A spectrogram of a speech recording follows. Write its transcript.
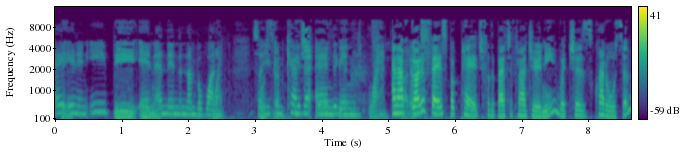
A N N E B N and then the number one. One. So you can catch Heather and everything. Ben one. And I've got a. Facebook page for the Butterfly Journey, which is quite awesome.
